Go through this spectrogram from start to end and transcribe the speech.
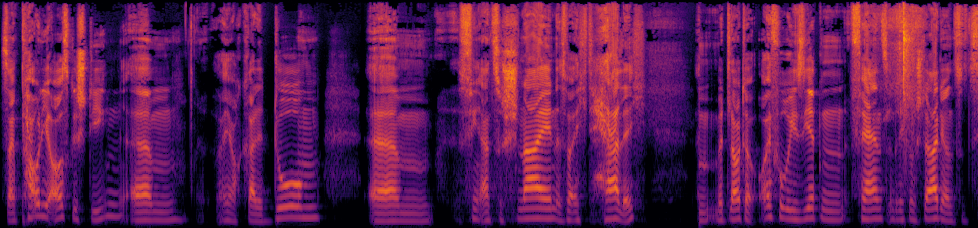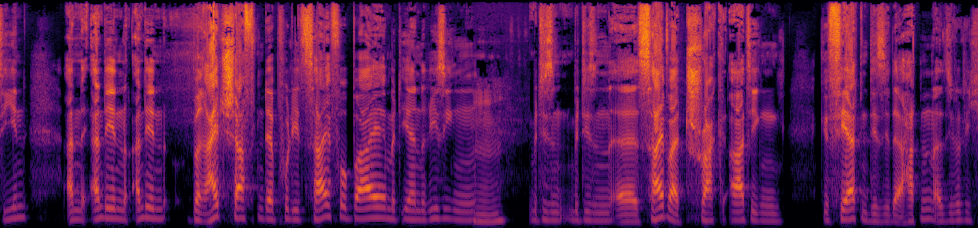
St. Pauli ausgestiegen. Ähm, war ja auch gerade Dom. Ähm, es fing an zu schneien. Es war echt herrlich, ähm, mit lauter euphorisierten Fans in Richtung Stadion zu ziehen. An, an, den, an den Bereitschaften der Polizei vorbei mit ihren riesigen Mhm. mit diesen, mit diesen äh, Cybertruck-artigen Gefährten, die sie da hatten. Also wirklich.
